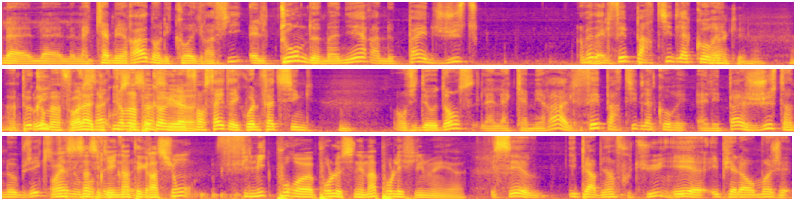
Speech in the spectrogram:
la, la- la- la caméra dans les chorégraphies, elle tourne de manière à ne pas être juste. En fait, Mhm. elle fait partie de la Corée. Ouais, ok. Un peu Oui, comme un voilà, du coup, comme un peu comme il a Forsyth avec One Flat Thing. Mm. En vidéo danse, la, la caméra, elle fait partie de la Corée. Elle n'est pas juste un objet qui Ouais, c'est ça, c'est qu'il y a une Corée. intégration filmique pour, euh, pour le cinéma, pour les films. Et, euh, Et c'est euh, hyper bien foutu. Et, euh, et puis alors, moi, j'ai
